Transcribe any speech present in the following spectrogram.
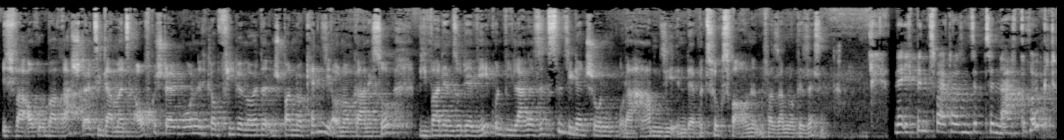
Ich war auch überrascht, als Sie damals aufgestellt wurden. Ich glaube, viele Leute in Spandau kennen Sie auch noch gar nicht so. Wie war denn so der Weg und wie lange sitzen Sie denn schon oder haben Sie in der Bezirksverordnetenversammlung gesessen? Ne, ich bin 2017 nachgerückt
